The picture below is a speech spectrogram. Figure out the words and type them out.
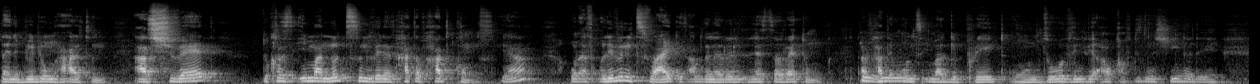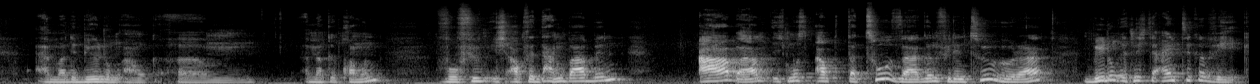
deine Bildung halten. Als Schwert, du kannst es immer nutzen, wenn es hart auf hart kommt. Ja? Und als Olivenzweig ist auch deine letzte Rettung. Das mhm. hat uns immer geprägt und so sind wir auch auf diese Schiene die, ähm, die Bildung auch ähm, immer gekommen, wofür ich auch sehr dankbar bin. Aber ich muss auch dazu sagen, für den Zuhörer, Bildung ist nicht der einzige Weg,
